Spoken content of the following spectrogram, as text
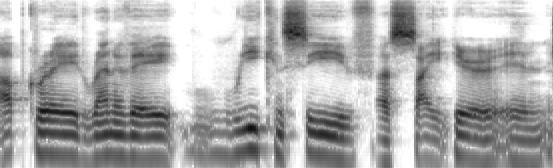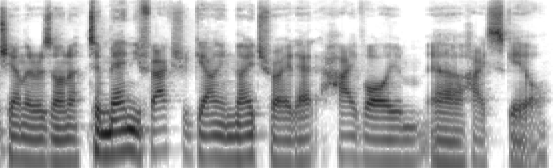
upgrade, renovate, reconceive a site here in Chandler, Arizona to manufacture gallium nitride at high volume, uh, high scale.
